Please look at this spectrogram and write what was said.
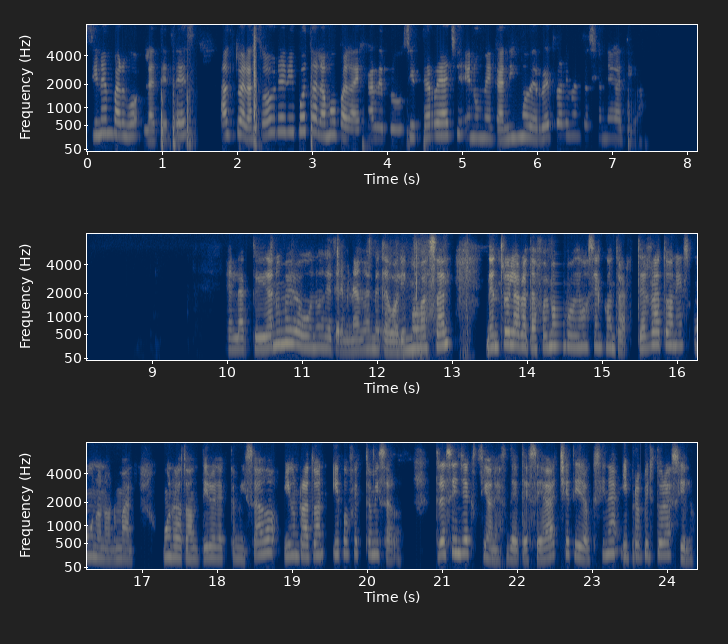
Sin embargo, la T3 actuará sobre el hipotálamo para dejar de producir TRH en un mecanismo de retroalimentación negativa. En la actividad número uno, determinando el metabolismo basal, dentro de la plataforma podemos encontrar tres ratones, uno normal, un ratón tiroidectomizado y un ratón hipofectomizado, tres inyecciones de TSH, tiroxina y propilturacilo,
